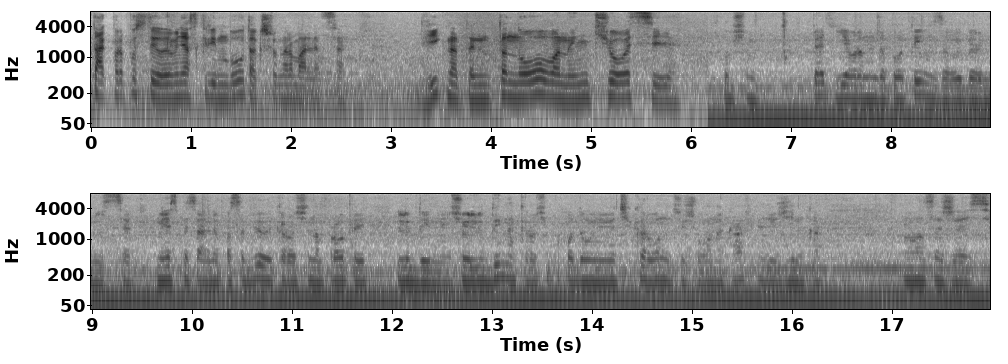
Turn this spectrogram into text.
Так, пропустили, у мене скрін був, так що нормально це. Вікна тон- тоновані, нічого сі. В общем, 5 євро не доплатив за вибір місця. Мене спеціально посадили коротше, напроти людини. Що людина, коротше, походу, у нього чи корона, чи що вона кашляє, жінка. Ну, це жесть.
